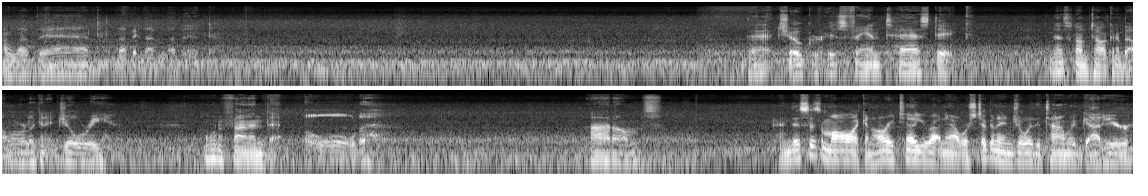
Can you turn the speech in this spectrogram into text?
I love that. Love it, love it, love it. That choker is fantastic. And that's what I'm talking about when we're looking at jewelry. I want to find that old items. And this is a mall, I can already tell you right now, we're still going to enjoy the time we've got here.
